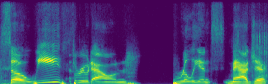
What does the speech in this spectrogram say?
So we threw down brilliant magic,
